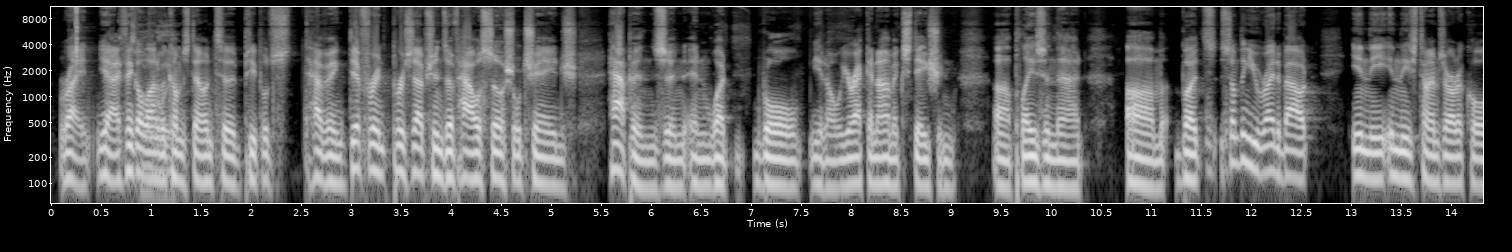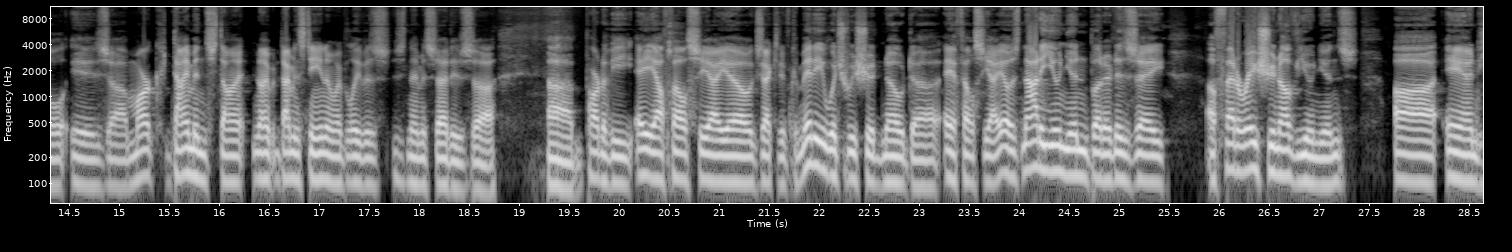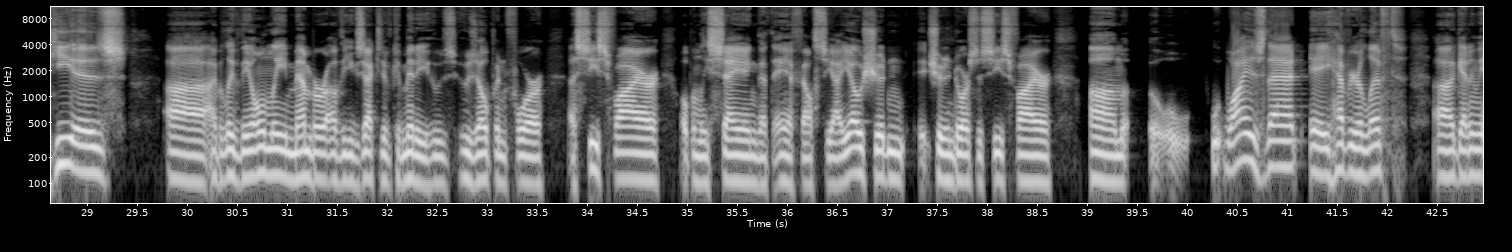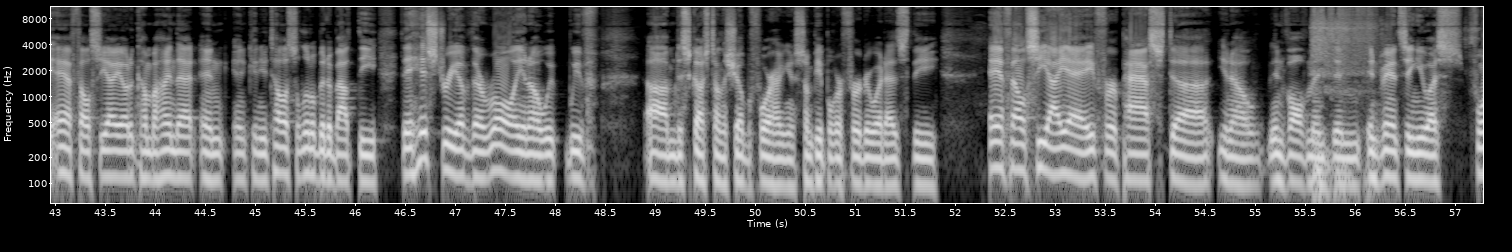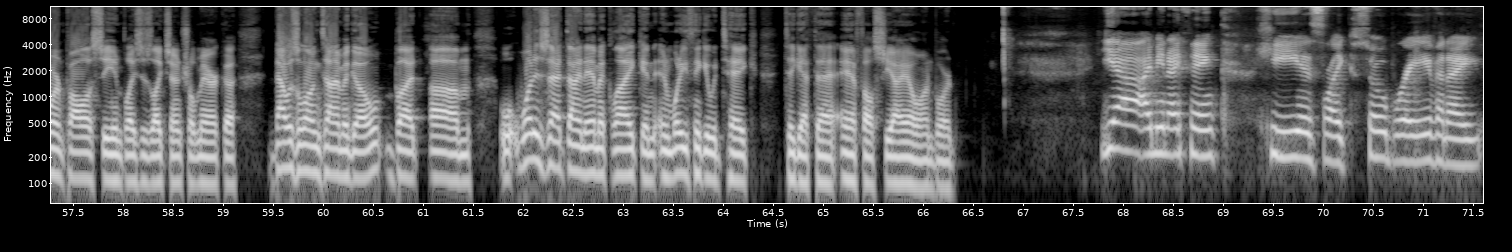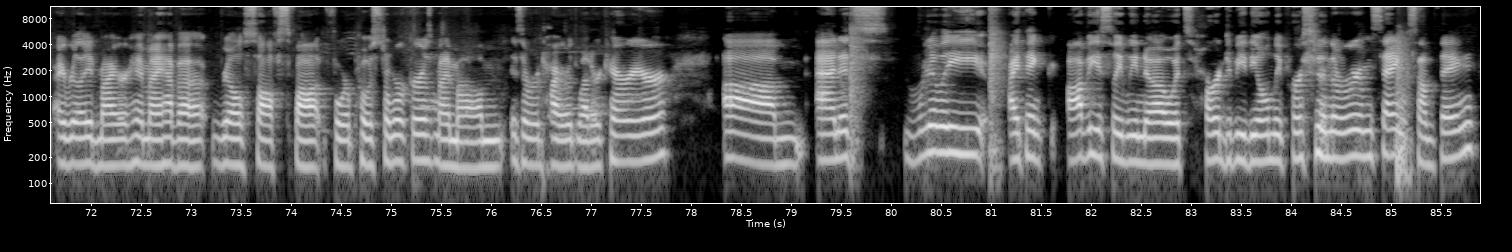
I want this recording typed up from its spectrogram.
Right. Yeah. I think totally. a lot of it comes down to people just having different perceptions of how social change happens and, and what role, you know, your economic station uh, plays in that. Um, but something you write about in the in these Times article is uh, Mark Dimondstein, Dimondstein, I believe his, his name is said, is uh, uh, part of the AFL-CIO executive committee, which we should note uh, AFL-CIO is not a union, but it is a, a federation of unions. Uh, and he is, uh, I believe, the only member of the executive committee who's who's open for a ceasefire, openly saying that the AFL-CIO shouldn't should endorse a ceasefire. Um, why is that a heavier lift? Uh, getting the AFL-CIO to come behind that, and and can you tell us a little bit about the the history of their role? You know, we, we've um, discussed on the show before. You know, some people refer to it as the AFL-CIA for past, uh, you know, involvement in advancing U.S. foreign policy in places like Central America. That was a long time ago, but um, what is that dynamic like, and, and what do you think it would take to get the AFL-CIO on board? Yeah, I mean, I think he is like so brave, and I I really admire him. I have a real soft spot for postal workers. My mom is a retired letter carrier. Um, and it's really, I think, obviously, we know it's hard to be the only person in the room saying something.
